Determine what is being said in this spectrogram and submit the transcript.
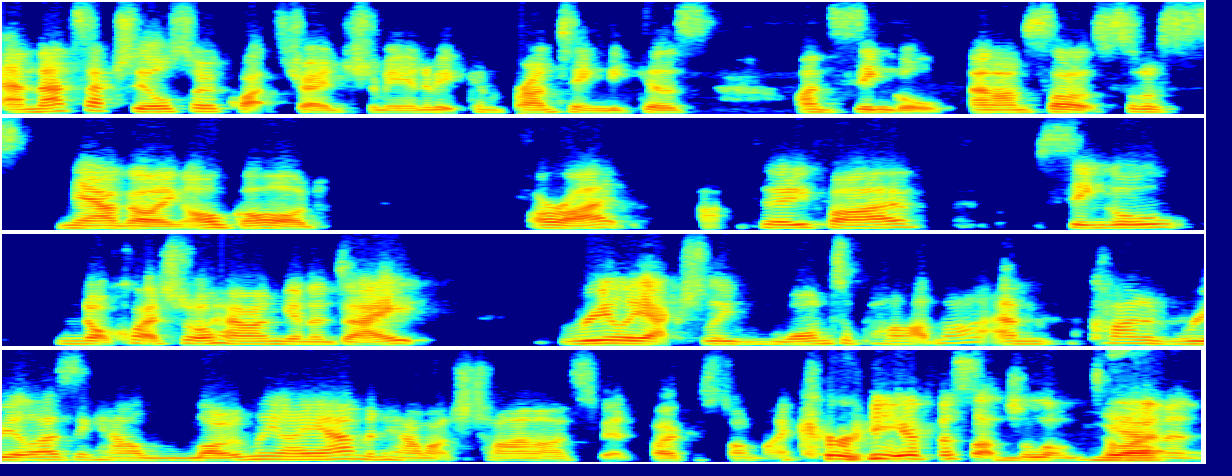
And that's actually also quite strange to me and a bit confronting because i'm single and i'm of, sort of now going oh god all right uh, 35 single not quite sure how i'm going to date really actually want a partner and kind of realizing how lonely i am and how much time i've spent focused on my career for such a long Yeah. time and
